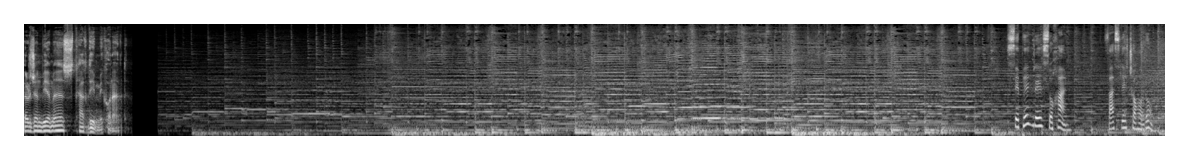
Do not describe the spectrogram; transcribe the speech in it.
پرژن بی ام تقدیم می کند. سپهر سخن فصل چهارم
